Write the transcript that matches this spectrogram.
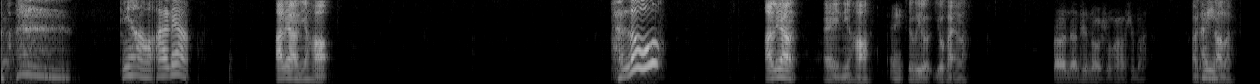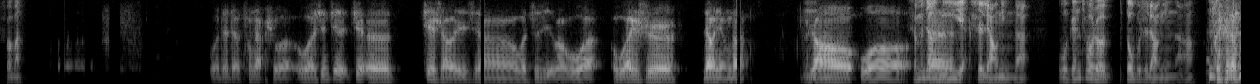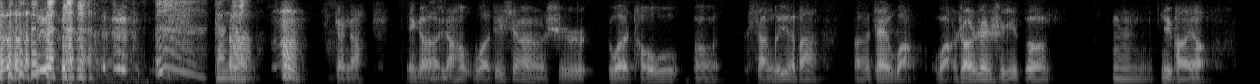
你好，阿亮。阿亮，你好。Hello，阿亮，哎，你好。哎这回有有反应了呃，能听到我说话是吧？啊？听到了，说吧。我这得从哪说？我先介介呃介绍一下我自己吧。我我也是辽宁的，嗯然后我什么叫你也是辽宁的？我跟臭臭都不是辽宁的啊。尴尬了。尴尬。那个，然后我对象是我头呃三个月吧，呃，在网网上认识一个嗯女朋友，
